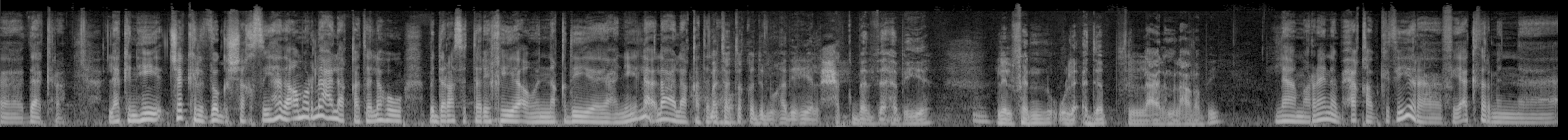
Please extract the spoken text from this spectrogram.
ذاكرة. لكن هي تشكل الذوق الشخصي هذا أمر لا علاقة له بالدراسة التاريخية أو النقدية يعني لا لا علاقة له. ما تعتقد أنه هذه هي الحقبة الذهبية للفن والأدب في العالم العربي؟ لا مرينا بحقب كثيرة في أكثر من آه،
